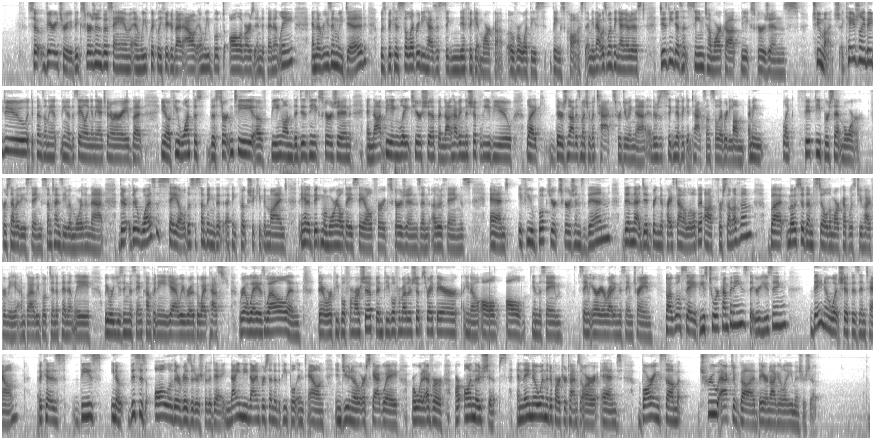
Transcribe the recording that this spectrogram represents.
So very true. The excursions are the same, and we quickly figured that out, and we booked all of ours independently. And the reason we did was because Celebrity has a significant markup over what these things cost. I mean, that was one thing I noticed. Disney doesn't seem to mark up the excursions too much. Occasionally they do. It depends on the you know the sailing and the itinerary. But you know if you want this the certainty of being on the Disney excursion and not being late to your ship and not having the ship leave you, like there's not as much of a tax for doing that. And there's a significant tax on celebrity. Um, I mean like fifty percent more for some of these things, sometimes even more than that. There there was a sale. This is something that I think folks should keep in mind. They had a big Memorial Day sale for excursions and other things. And if you booked your excursions then, then that did bring the price down a little bit uh, for some of them, but most of them still the markup was too high for me. I'm glad we booked independently. We were using the same company. Yeah, we rode the White Pass Railway as well, and there were people from our ship and people from other ships right there. You know, all all in the same same area riding the same train. So I will say these tour companies that you're using, they know what ship is in town because these, you know, this is all of their visitors for the day. 99% of the people in town in Juneau or Skagway or whatever are on those ships and they know when the departure times are. And barring some true act of God, they are not going to let you miss your ship.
